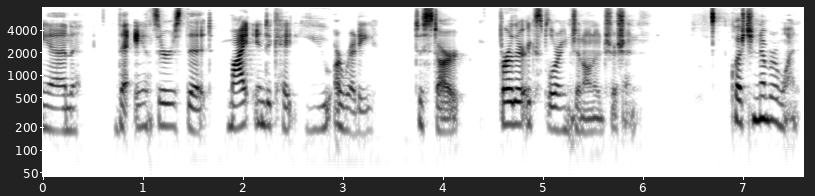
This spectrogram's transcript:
and the answers that might indicate you are ready to start further exploring gentle nutrition. Question number one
